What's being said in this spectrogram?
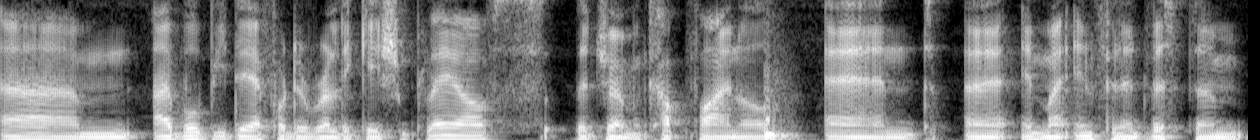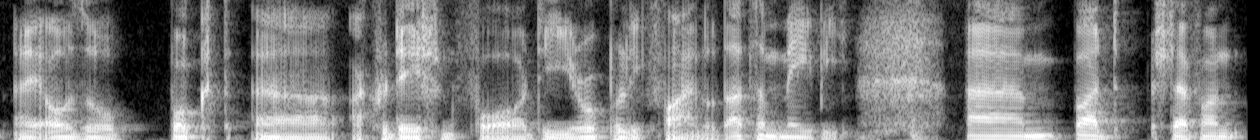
um, I will be there for the relegation playoffs, the German Cup final, and uh, in my infinite wisdom, I also booked uh, accreditation for the Europa League final. That's a maybe. Um, but Stefan,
